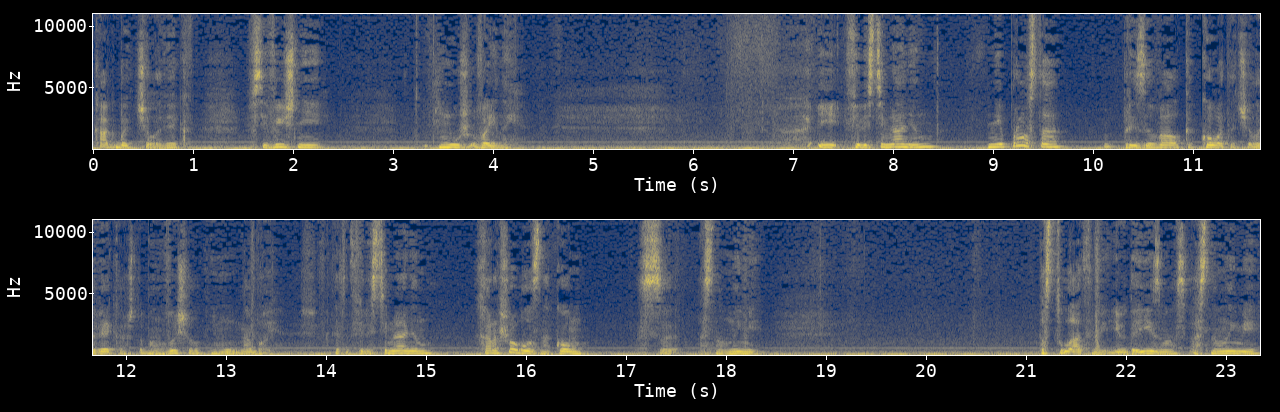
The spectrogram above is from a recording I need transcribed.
как бы человек Всевышний муж войны. И филистимлянин не просто призывал какого-то человека, чтобы он вышел к нему на бой. Этот филистимлянин хорошо был знаком с основными постулатами иудаизма, с основными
